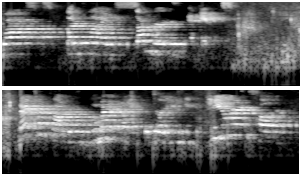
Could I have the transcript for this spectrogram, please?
wasps, butterflies, sunbirds, and ants. Nighttime flowers bloom at night, which are usually paler in color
